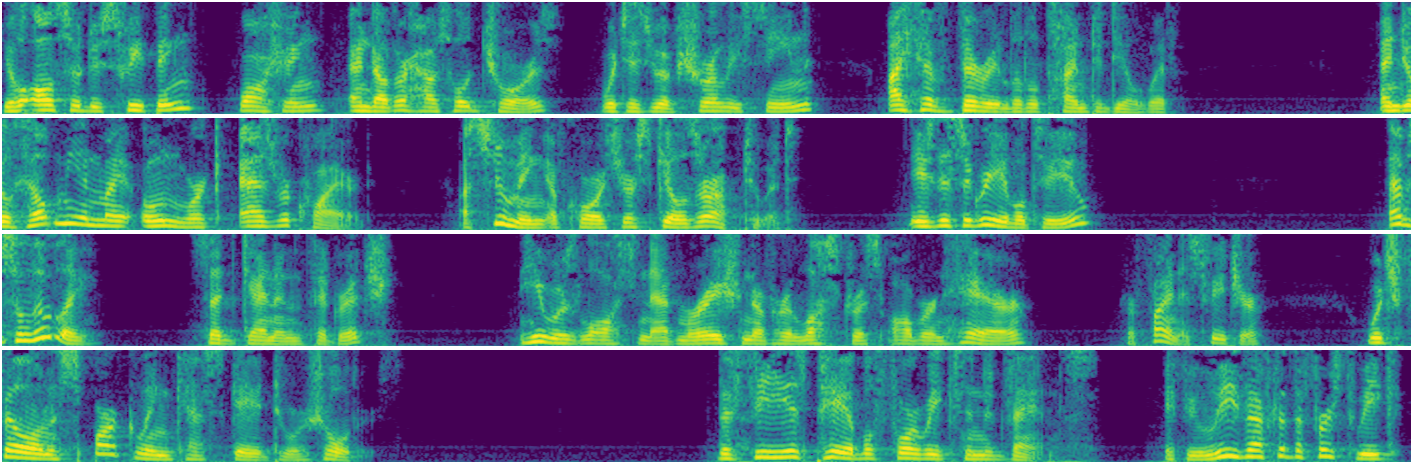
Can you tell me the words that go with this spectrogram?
You'll also do sweeping, washing, and other household chores, which, as you have surely seen, I have very little time to deal with and you'll help me in my own work as required, assuming, of course, your skills are up to it. Is this agreeable to you? Absolutely, said Gannon Thidrich. He was lost in admiration of her lustrous auburn hair, her finest feature, which fell in a sparkling cascade to her shoulders. The fee is payable four weeks in advance. If you leave after the first week,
